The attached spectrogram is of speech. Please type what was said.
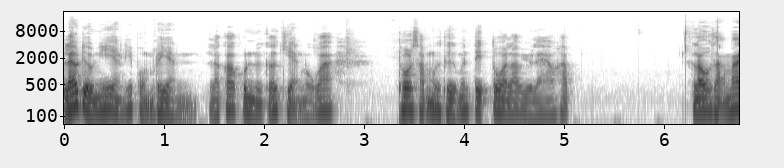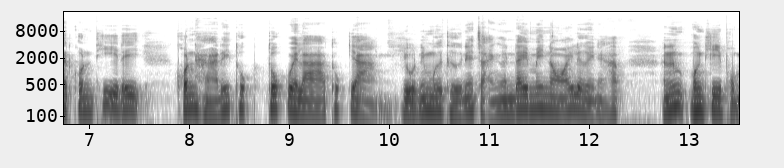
แล้วเดี๋ยวนี้อย่างที่ผมเรียน แล้วก็คุณหนุ่ยก็เขียนบอกว่าโทรศัพท์มือถือมันติดตัวเราอยู่แล้วครับ เราสามารถคนที่ได้ค้นหาได้ทุกทุกเวลาทุกอย่างอยู่ในมือถือเนี่ยจ่ายเงินได้ไม่น้อยเลยนะครับอันนั้นบางทีผม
